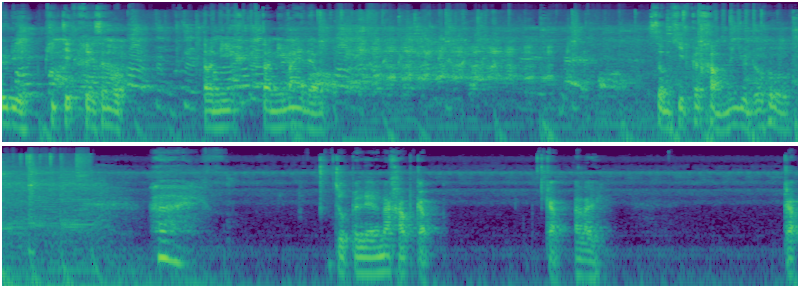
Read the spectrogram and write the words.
ดูดิพี่เจ็ดเคยสงบตอนนี้ตอนนี้ไม่แล้ว สมคิดก็ขำไม่หยุดโอ้โว้ยจบไปแล้วนะครับกับ กับอะไร กับ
